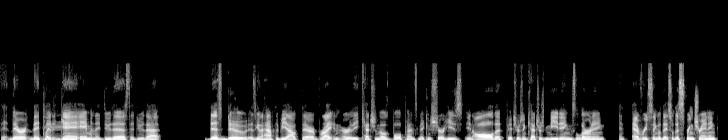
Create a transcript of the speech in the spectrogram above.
They, they're they play the mm. game and they do this, they do that. This dude is to have to be out there bright and early, catching those bullpens, making sure he's in all the pitchers and catchers meetings, learning and every single day. So this spring training,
